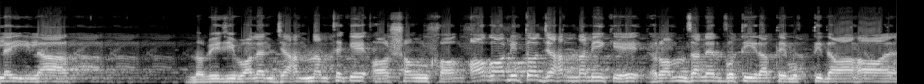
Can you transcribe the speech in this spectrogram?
ليلة নবীজি বলেন, জাহান্নাম থেকে অসংখ্য অগণিত জাহান্নামীকে রমজানের প্রতি রাতে মুক্তি দেওয়া হয়।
